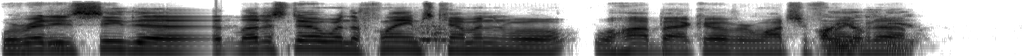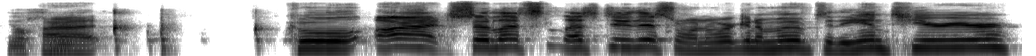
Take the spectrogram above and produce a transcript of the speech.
we're ready to see the. Let us know when the flames coming, and we'll we'll hop back over and watch it Oh, flame you'll it up. it. You'll see All it. Cool. All right. So let's let's do this one. We're gonna move to the interior.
